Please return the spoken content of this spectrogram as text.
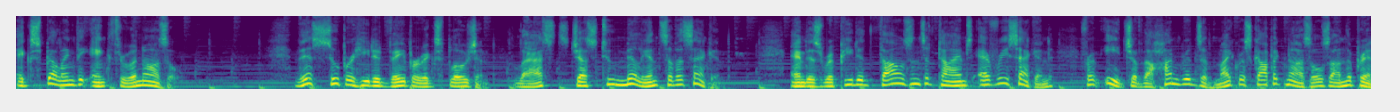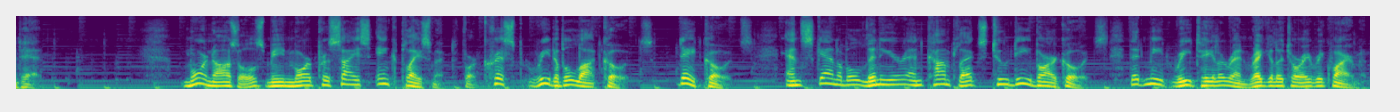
expelling the ink through a nozzle. This superheated vapor explosion lasts just two millionths of a second and is repeated thousands of times every second from each of the hundreds of microscopic nozzles on the printhead. More nozzles mean more precise ink placement for crisp, readable lot codes, date codes, and scannable linear and complex 2D barcodes that meet retailer and regulatory requirements.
